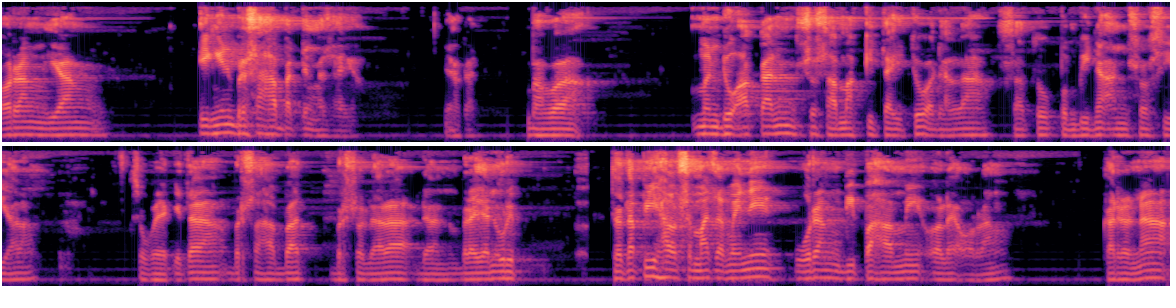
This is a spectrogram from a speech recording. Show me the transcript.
orang yang ingin bersahabat dengan saya. Ya kan? Bahwa mendoakan sesama kita itu adalah satu pembinaan sosial supaya kita bersahabat, bersaudara dan berayan urip. Tetapi hal semacam ini kurang dipahami oleh orang karena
